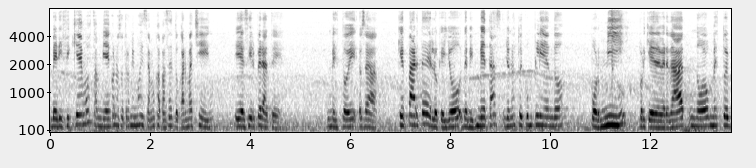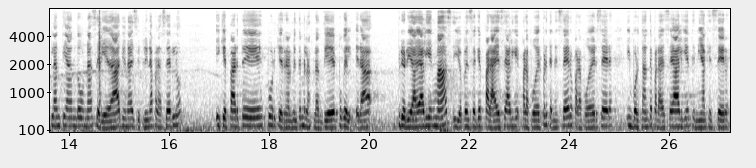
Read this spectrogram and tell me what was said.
verifiquemos también con nosotros mismos y seamos capaces de tocar machín y decir, espérate, me estoy, o sea, qué parte de lo que yo, de mis metas, yo no estoy cumpliendo por mí, porque de verdad no me estoy planteando una seriedad y una disciplina para hacerlo, y qué parte es porque realmente me las planteé porque era prioridad de alguien más y yo pensé que para ese alguien, para poder pertenecer o para poder ser importante para ese alguien tenía que ser,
